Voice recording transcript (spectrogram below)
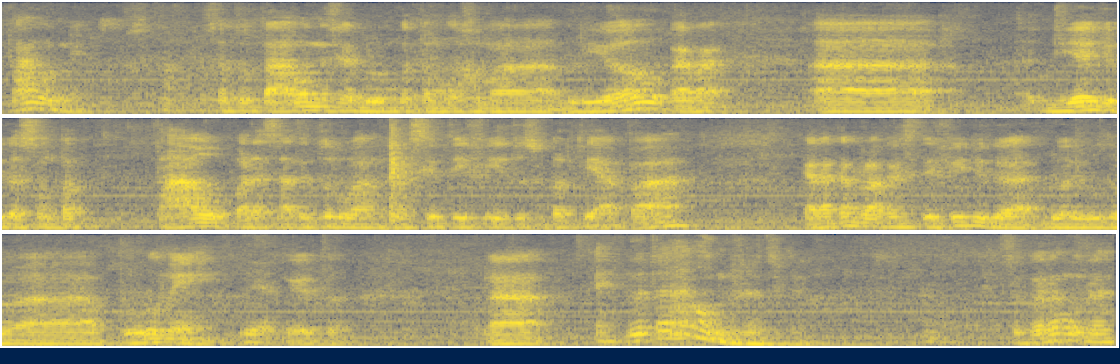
tahun ya, satu tahun saya belum ketemu sama beliau karena uh, dia juga sempat tahu pada saat itu ruang Resi TV itu seperti apa. Karena kan ruang Resi TV juga 2020 nih, Iya. gitu. Nah, eh dua tahun berarti kan. Sekarang udah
